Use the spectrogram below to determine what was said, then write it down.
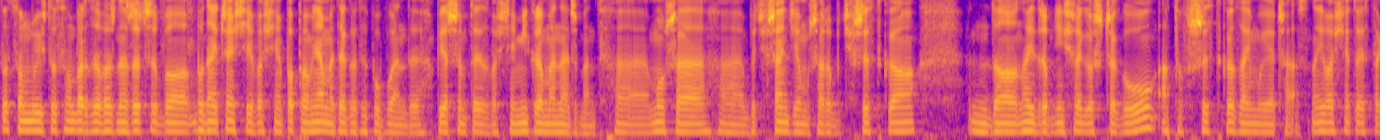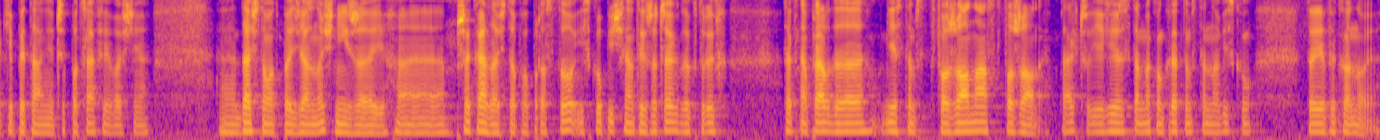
To, co mówisz, to są bardzo ważne rzeczy, bo, bo najczęściej właśnie popełniamy tego typu błędy. Pierwszym to jest właśnie mikromanagement. E, Muszę e, być wszędzie, muszę robić wszystko do najdrobniejszego szczegółu, a to wszystko zajmuje czas. No i właśnie to jest takie pytanie, czy potrafię właśnie e, dać tą odpowiedzialność niżej, e, przekazać to po prostu i skupić się na tych rzeczach, do których tak naprawdę jestem stworzona, stworzony. Tak? Czyli jak jestem na konkretnym stanowisku, to je wykonuję.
